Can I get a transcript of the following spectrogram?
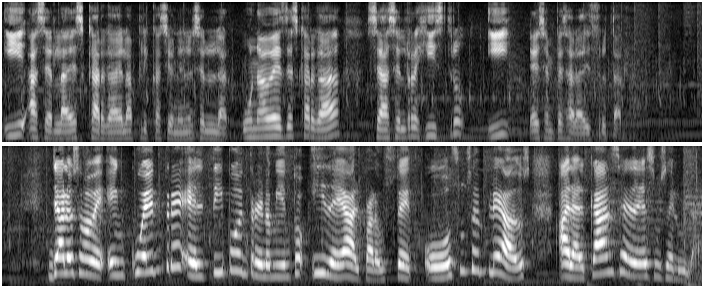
y hacer la descarga de la aplicación en el celular. Una vez descargada, se hace el registro y es empezar a disfrutarlo. Ya lo sabe, encuentre el tipo de entrenamiento ideal para usted o sus empleados al alcance de su celular.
